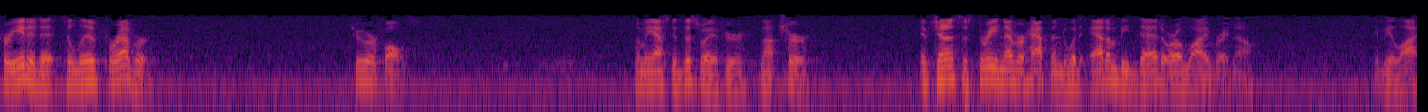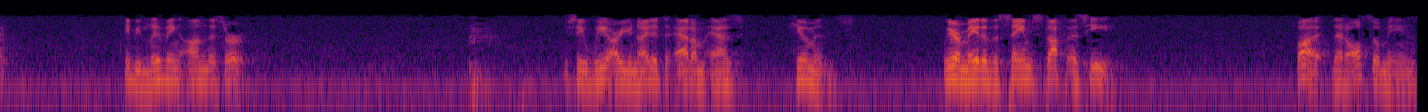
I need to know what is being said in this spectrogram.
created it to live forever. True or false? Let me ask it this way if you're not sure. If Genesis 3 never happened, would Adam be dead or alive right now? He'd be alive. He'd be living on this earth. You see, we are united to Adam as humans. We are made of the same stuff as he. But that also means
